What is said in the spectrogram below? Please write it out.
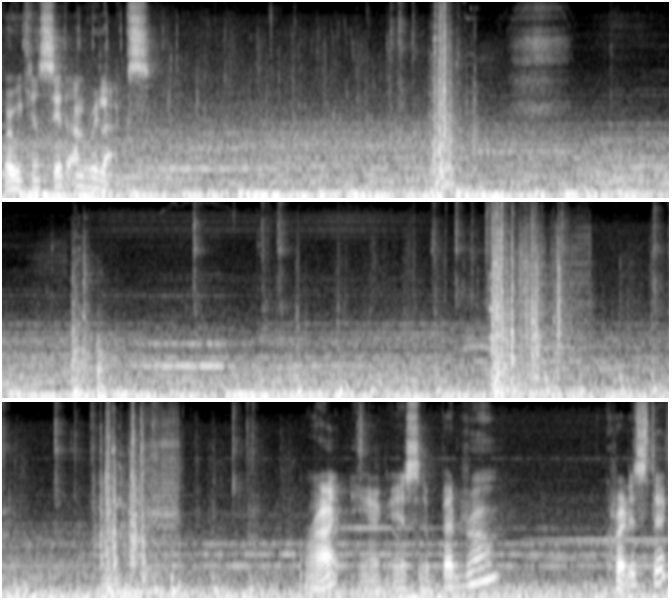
Where we can sit and relax. Right, here is a bedroom. Credit stick.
